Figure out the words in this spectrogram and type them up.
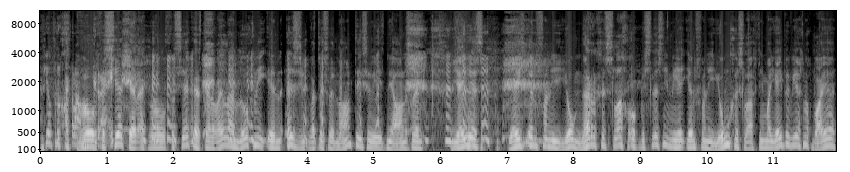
op jou program ek wil kry. verseker ek wil verseker terwyl daar nog nie een is wat ons vanaand hier so het nie Hanslin jy is jy is een van die jonger geslag ook beslis nie meer een van die jong geslag nie maar jy beweeg nog baie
